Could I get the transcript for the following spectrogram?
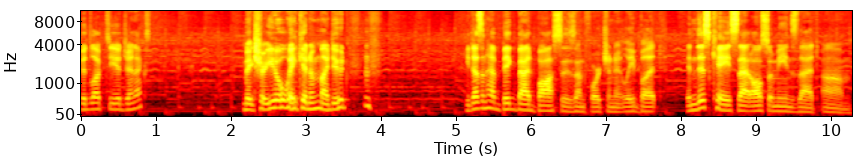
Good luck to you, Gen X. Make sure you awaken him, my dude. he doesn't have big bad bosses, unfortunately, but in this case, that also means that um,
